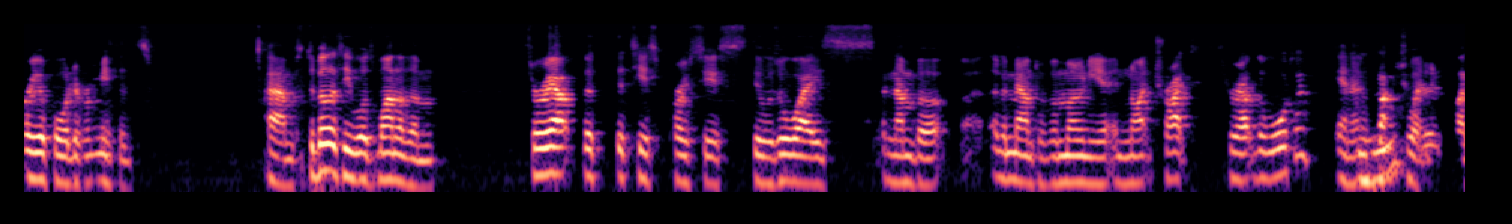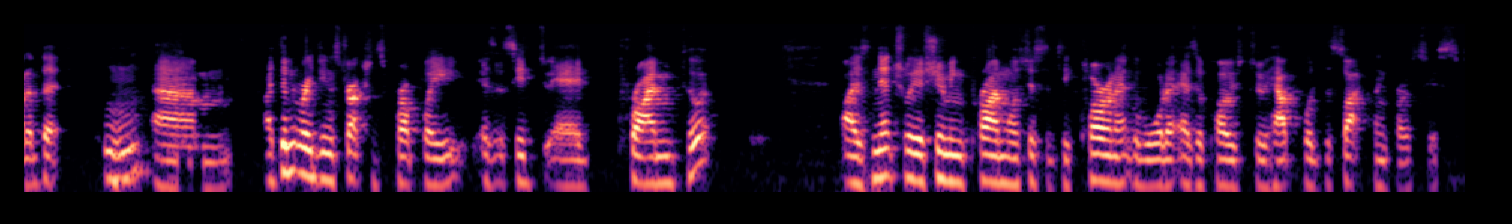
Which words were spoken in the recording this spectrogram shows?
three or four different methods. Um, stability was one of them. Throughout the, the test process, there was always a number, an amount of ammonia and nitrite throughout the water, and it mm-hmm. fluctuated quite a bit. Mm-hmm. Um, I didn't read the instructions properly, as it said to add prime to it. I was naturally assuming prime was just to dechlorinate the water as opposed to help with the cycling process.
